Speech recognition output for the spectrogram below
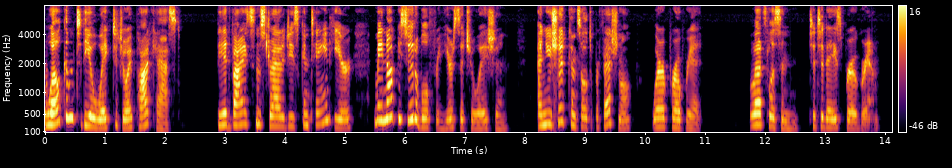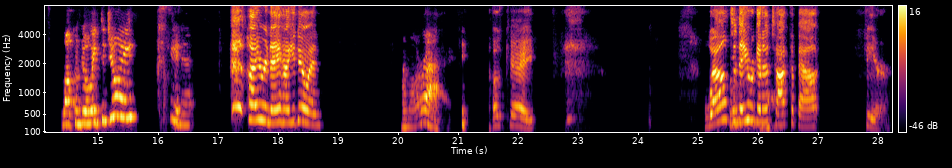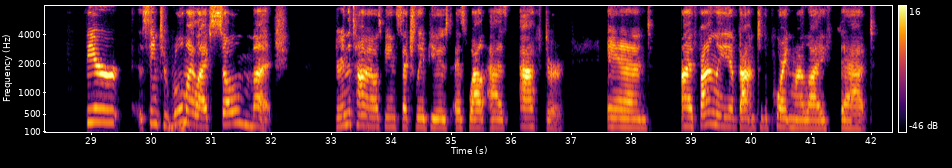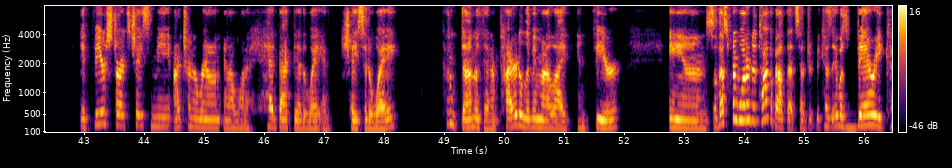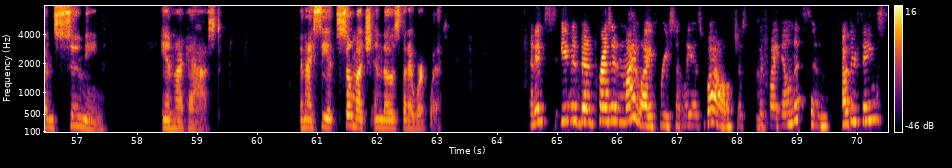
Welcome to the Awake to Joy podcast. The advice and strategies contained here may not be suitable for your situation, and you should consult a professional where appropriate. Let's listen to today's program. Welcome to Awake to Joy. Hey, Annette. Hi, Renee. How you doing? I'm all right. Okay. Well, today we're going to talk about fear. Fear seemed to rule my life so much during the time I was being sexually abused as well as after. And I finally have gotten to the point in my life that if fear starts chasing me, I turn around and I want to head back the other way and chase it away because I'm done with it. I'm tired of living my life in fear. And so that's what I wanted to talk about that subject because it was very consuming in my past. And I see it so much in those that I work with. And it's even been present in my life recently as well, just mm. with my illness and other things.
